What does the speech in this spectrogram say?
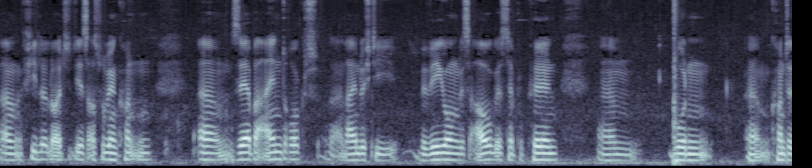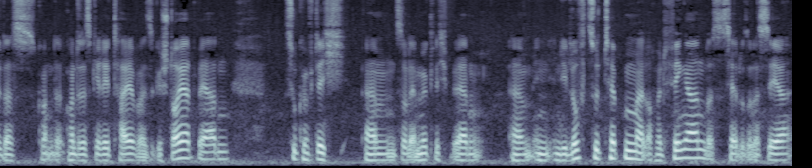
ähm, viele Leute, die es ausprobieren konnten, ähm, sehr beeindruckt. Allein durch die Bewegung des Auges, der Pupillen, ähm, wurden, ähm, konnte, das, konnte, konnte das Gerät teilweise gesteuert werden. Zukünftig ähm, soll ermöglicht werden, ähm, in, in die Luft zu tippen, halt auch mit Fingern. Das ist ja so das sehr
